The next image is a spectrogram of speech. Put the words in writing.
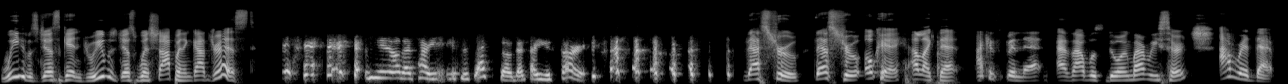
we was just getting, we was just went shopping and got dressed. you know, that's how you get the sex though. That's how you start. That's true. That's true. Okay, I like that. I can spin that. As I was doing my research, I read that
